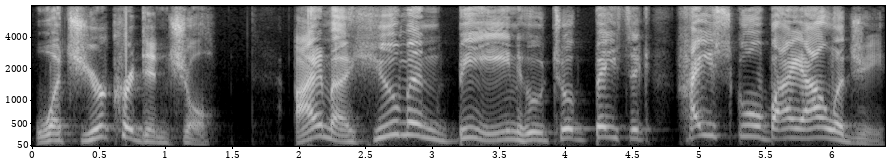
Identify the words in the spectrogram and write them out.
What's your credential? I'm a human being who took basic high school biology.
